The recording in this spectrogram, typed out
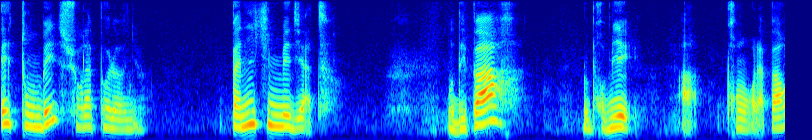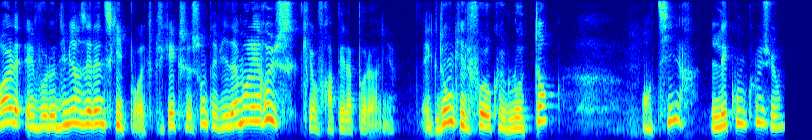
est tombé sur la Pologne. Panique immédiate. Au départ, le premier à prendre la parole est Volodymyr Zelensky pour expliquer que ce sont évidemment les Russes qui ont frappé la Pologne. Et que donc il faut que l'OTAN en tire les conclusions.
